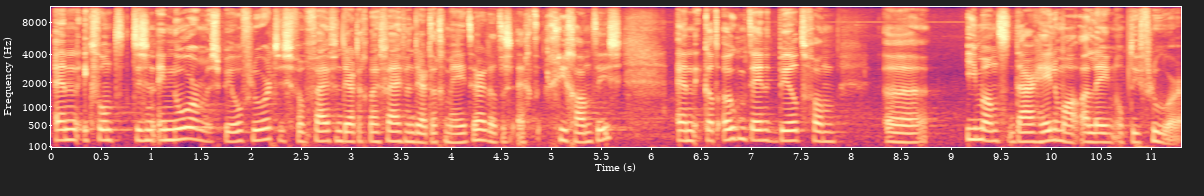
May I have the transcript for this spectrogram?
En ik vond, het is een enorme speelvloer. Het is van 35 bij 35 meter. Dat is echt gigantisch. En ik had ook meteen het beeld van eh, iemand daar helemaal alleen op die vloer.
